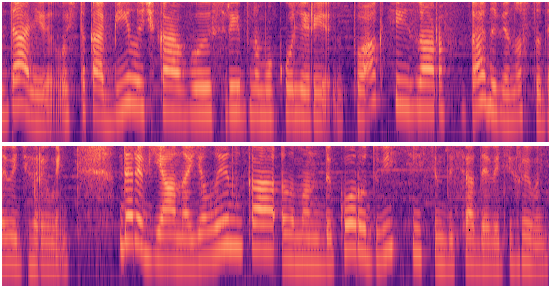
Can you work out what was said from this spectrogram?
Далі, ось така білочка в срібному кольорі по акції зараз за 99 гривень. Дерев'яна ялинка, елемент декору 279 гривень.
